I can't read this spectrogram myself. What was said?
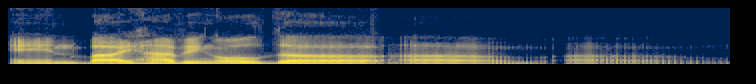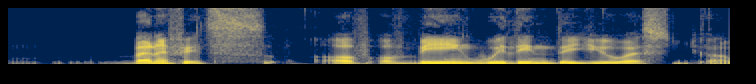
and by having all the uh, uh, benefits of, of being within the U.S. Uh,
